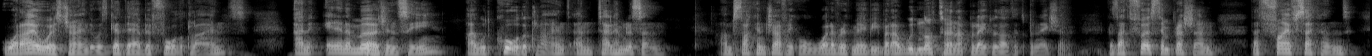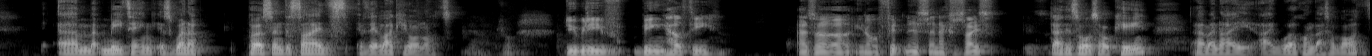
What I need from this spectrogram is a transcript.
what I always try and do is get there before the client. And in an emergency, I would call the client and tell him, listen, I'm stuck in traffic or whatever it may be, but I would not turn up late without explanation. Because that first impression, that five second um, meeting is when a person decides if they like you or not. Do you believe being healthy as a you know fitness and exercise? That is also key, um, and I I work on that a lot.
